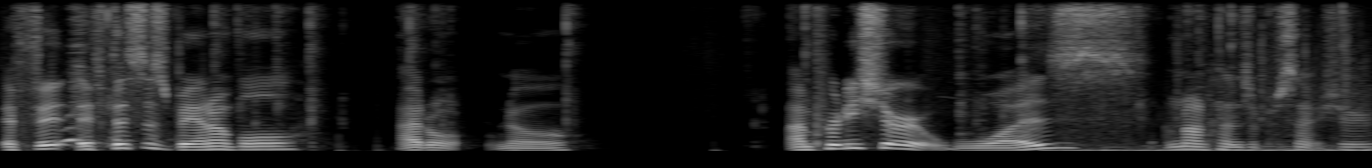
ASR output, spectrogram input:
If it if this is bannable, I don't know. I'm pretty sure it was. I'm not 100% sure.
